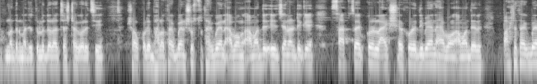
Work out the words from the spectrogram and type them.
আপনাদের মাঝে তুলে ধরার চেষ্টা করেছি। সকলে ভালো থাকবেন, সুস্থ থাকবেন এবং আমাদের এই চ্যানেলটিকে সাবস্ক্রাইব করে লাইক, শেয়ার করে দিবেন এবং আমাদের পাশে থাকবেন,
